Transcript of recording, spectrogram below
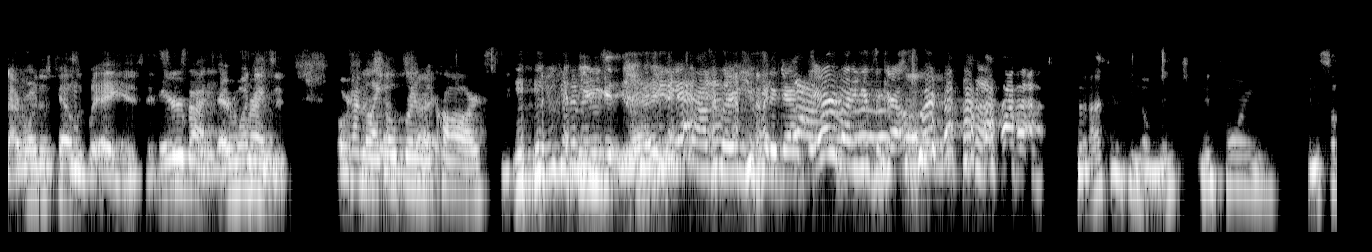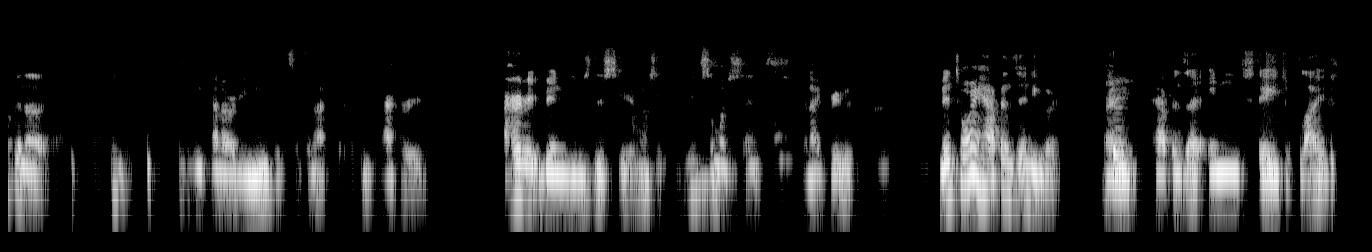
everyone does counseling, but hey, it's, it's everybody, it's, everyone right. needs it. Or kind of like Oprah in the cars. You get a, you get, right? you get a counselor, you get a counselor. Everybody gets a counselor. but I think you know, ment- mentoring and it's something uh, I think something we kind of already knew, but something I, I think I heard. I heard it being used this year, and I was like, it makes so much sense, and I agree with it. Mentoring happens anywhere, right? Sure. It happens at any stage of life,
